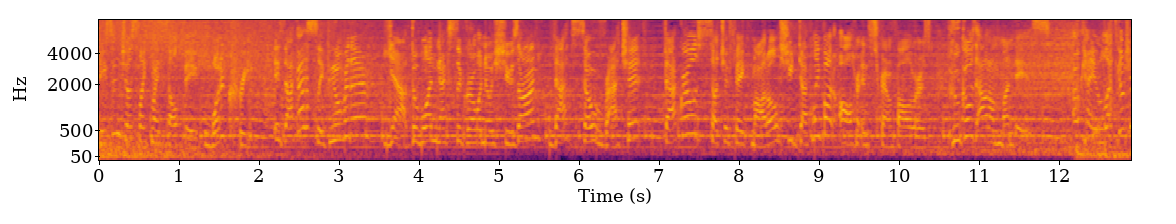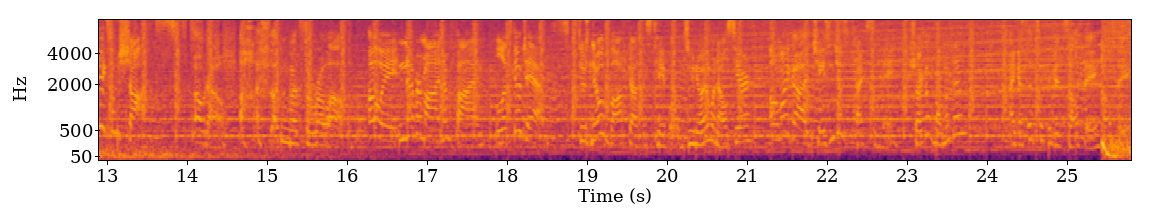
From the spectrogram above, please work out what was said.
Jason just liked my selfie. What a creep. Is that guy sleeping over there? Yeah, the one next to the girl with no shoes on. That's so ratchet. That girl is such a fake model. She definitely bought all her Instagram followers. Who goes out on Mondays? Okay, let's go take some shots. Oh no. Ugh, I feel like I'm gonna throw up. Oh wait, never mind. I'm fine. Let's go dance. There's no vodka at this table. Do you know anyone else here? Oh my god, Jason just texted me. Should I go home with him? I guess I took a good selfie.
